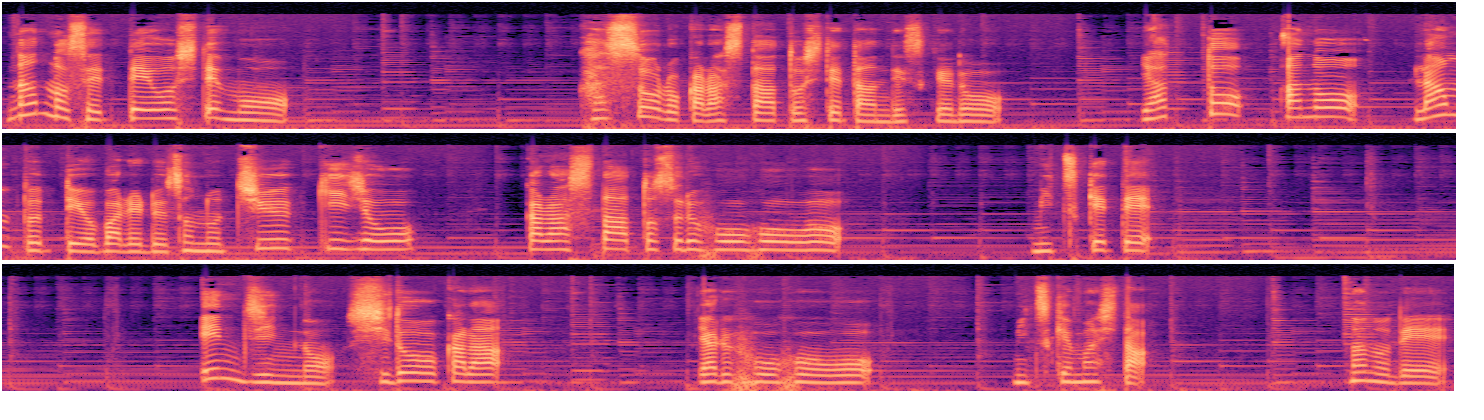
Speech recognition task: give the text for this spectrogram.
何の設定をしても滑走路からスタートしてたんですけど、やっとあのランプって呼ばれるその中気上からスタートする方法を見つけて、エンジンの始動からやる方法を見つけました。なので、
